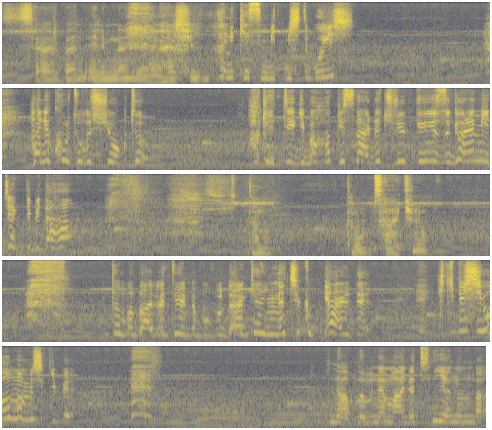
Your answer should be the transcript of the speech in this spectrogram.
Seher ben elimden gelen her şeyi... Hani kesin bitmişti bu iş? Hani kurtuluş yoktu? Hak ettiği gibi hapislerde çürüyüp gün yüzü göremeyecekti bir daha. Tamam. Tamam sakin ol. Tam adalet yerini buldu derken yine çıkıp geldi. Hiçbir şey olmamış gibi. Yine ablamın emanetinin yanında.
